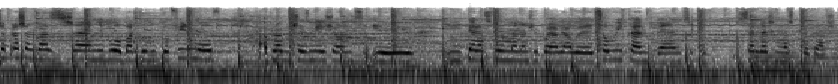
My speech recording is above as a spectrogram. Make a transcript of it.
Przepraszam Was, że nie było bardzo długo filmów, a prawie przez miesiąc i, i teraz filmy będą się pojawiały co weekend, więc serdecznie nas przepraszam.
